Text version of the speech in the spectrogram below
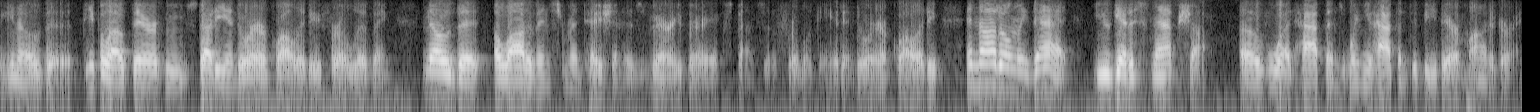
you know, the people out there who study indoor air quality for a living know that a lot of instrumentation is very, very expensive for looking at indoor air quality. And not only that, you get a snapshot of what happens when you happen to be there monitoring.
